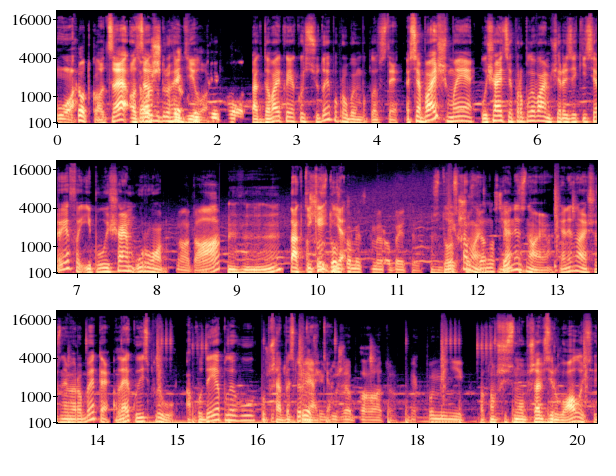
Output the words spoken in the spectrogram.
О, Чітко. оце, оце Це вже друге діло. Так, давай-ка якось сюди попробуємо попливсти. Ось бачиш, ми, виходить, пропливаємо через якісь рифи і получаємо урон. А, да? Угу. Так, А що тільки з я. досками цими робити? З досками? Я не знаю. Я не знаю, що з ними робити, але я кудись пливу. А куди я пливу? Взагалі без Рифів поняття. дуже багато, як по мені. А там щось ну, вже взірвалося,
